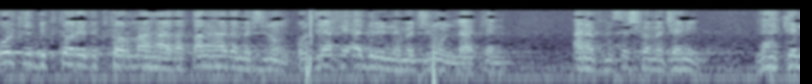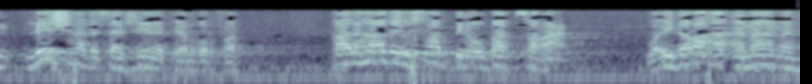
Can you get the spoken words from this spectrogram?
قلت للدكتور يا دكتور ما هذا؟ قال هذا مجنون. قلت يا أخي أدري أنه مجنون لكن أنا في مستشفى مجانين. لكن ليش هذا ساجنين في الغرفة؟ قال هذا يصاب بنوبات صرع وإذا رأى أمامه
